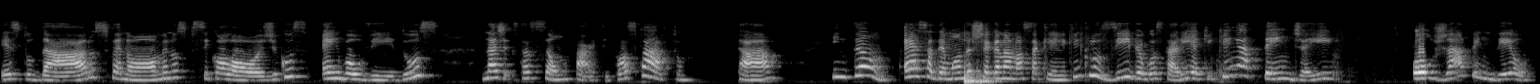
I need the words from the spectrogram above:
Estudar os fenômenos psicológicos envolvidos na gestação, parto e pós-parto, tá? Então, essa demanda chega na nossa clínica. Inclusive, eu gostaria que quem atende aí ou já atendeu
